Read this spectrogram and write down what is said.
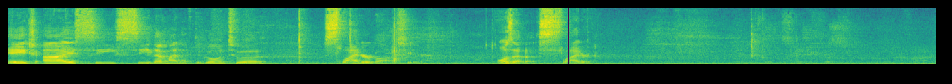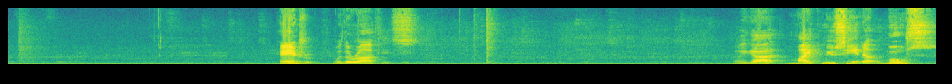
H I C C. That might have to go into a slider box here. What was that, a slider? Andrew with the Rockies. We got Mike Mussina, Moose,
